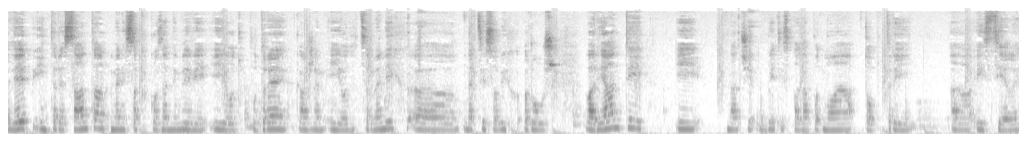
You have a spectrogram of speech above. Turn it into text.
lijep i interesantan, meni svakako zanimljivi i od pudre, kažem, i od crvenih narcisovih ruž varijanti i znači u biti spada pod moja top 3 iz cijele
